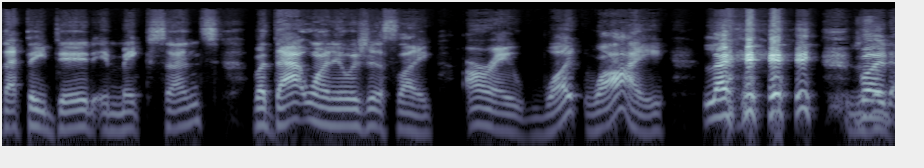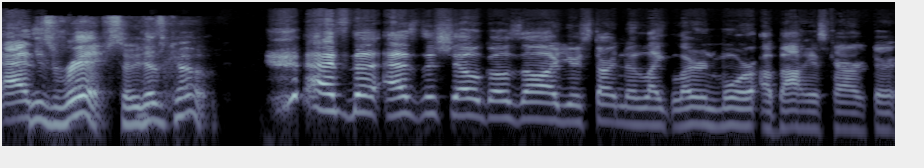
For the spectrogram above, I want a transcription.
that they did. It makes sense, but that one, it was just like, all right, what? Why? Like, but like, as he's rich, so he does coke as the as the show goes on you're starting to like learn more about his character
